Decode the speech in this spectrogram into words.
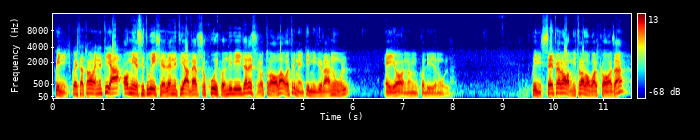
Quindi questa trova NTA o mi restituisce l'NTA verso cui condividere, se lo trova, o altrimenti mi dirà null e io non condivido nulla. Quindi se però mi trovo qualcosa,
